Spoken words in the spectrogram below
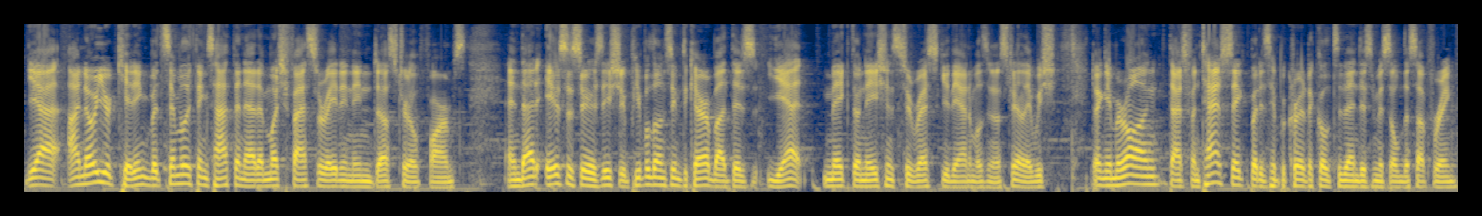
Yeah, I know you're kidding, but similar things happen at a much faster rate in industrial farms. And that is a serious issue. People don't seem to care about this yet. Make donations to rescue the animals in Australia, which, don't get me wrong, that's fantastic, but it's hypocritical to then dismiss all the suffering,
